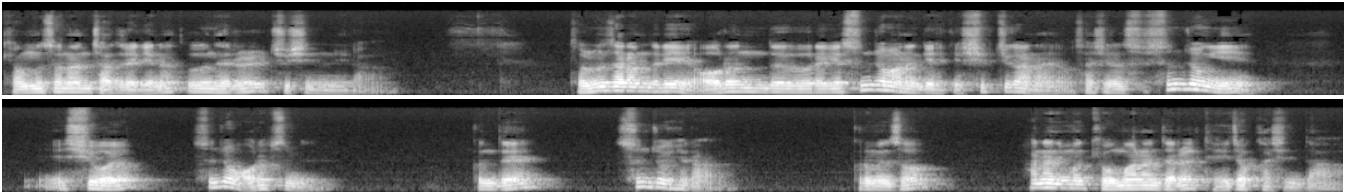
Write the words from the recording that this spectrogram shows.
겸손한 자들에게는 은혜를 주시느니라. 젊은 사람들이 어른들에게 순종하는 게 그렇게 쉽지가 않아요. 사실은 순종이 쉬워요? 순종 어렵습니다. 근데 순종해라. 그러면서 하나님은 교만한 자를 대적하신다.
